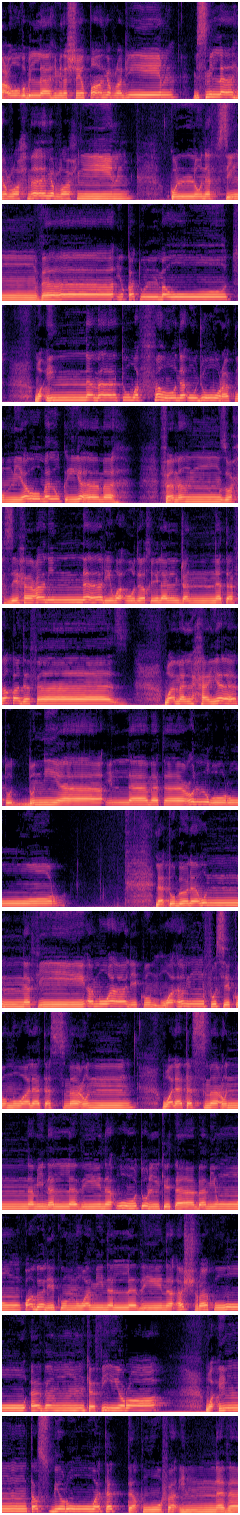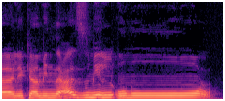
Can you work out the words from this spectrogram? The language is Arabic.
أعوذ بالله من الشيطان الرجيم. بسم الله الرحمن الرحيم. كل نفس ذائقة الموت. وإنما توفون أجوركم يوم القيامة. فمن زحزح عن النار وأدخل الجنة فقد فاز. وما الحياة الدنيا إلا متاع الغرور. لتبلون في أموالكم وأنفسكم ولتسمعن ولتسمعن من الذين أوتوا الكتاب من قبلكم ومن الذين أشركوا أذى كثيرا وإن تصبروا وتتقوا فإن ذلك من عزم الأمور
